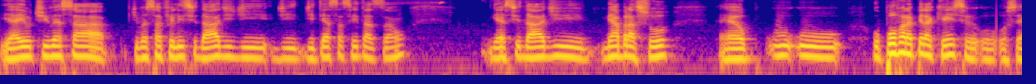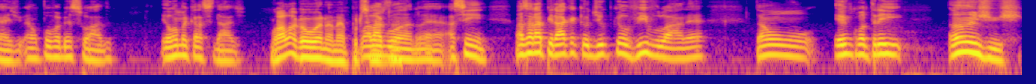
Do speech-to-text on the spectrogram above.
E aí eu tive essa, tive essa felicidade de, de, de ter essa aceitação. E a cidade me abraçou. É, o, o, o povo arapiraquense, o, o Sérgio, é um povo abençoado. Eu amo aquela cidade. O Alagoana, né? Por O cima, Alagoano, é. Assim, mas Arapiraca que eu digo porque eu vivo lá, né? Então, eu encontrei anjos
